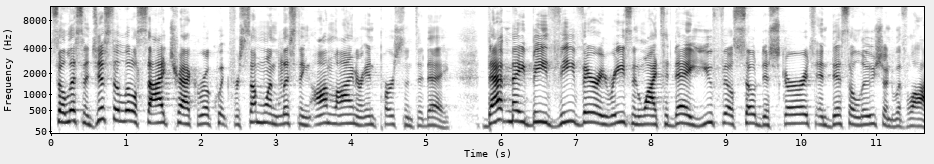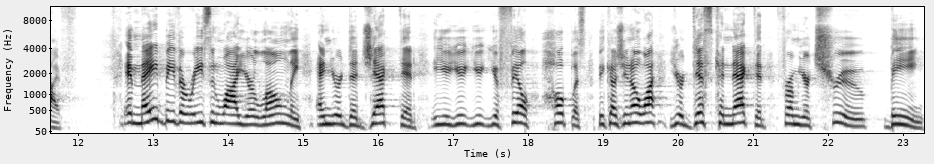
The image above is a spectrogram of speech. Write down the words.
So, listen, just a little sidetrack, real quick, for someone listening online or in person today. That may be the very reason why today you feel so discouraged and disillusioned with life. It may be the reason why you're lonely and you're dejected. You, you, you, you feel hopeless because you know what? You're disconnected from your true being,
